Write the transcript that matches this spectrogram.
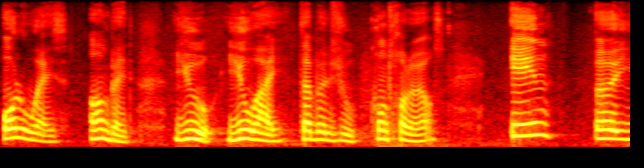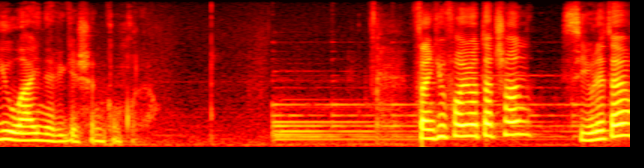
always embed your UI W controllers in a UI navigation controller. Thank you for your attention. See you later.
